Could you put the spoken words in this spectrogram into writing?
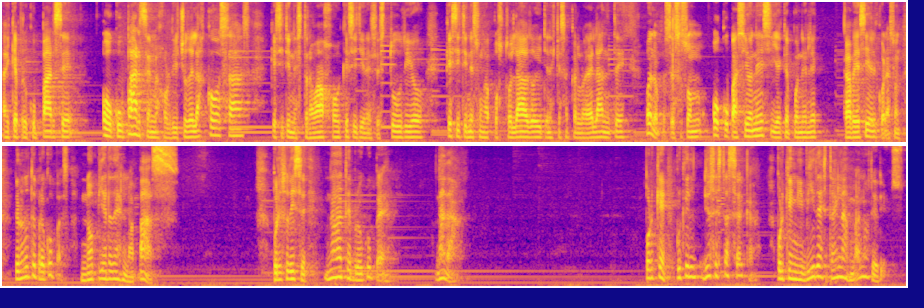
hay que preocuparse, ocuparse, mejor dicho, de las cosas, que si tienes trabajo, que si tienes estudio, que si tienes un apostolado y tienes que sacarlo adelante. Bueno, pues esas son ocupaciones y hay que ponerle cabeza y el corazón. Pero no te preocupas, no pierdes la paz. Por eso dice, nada te preocupe, nada. ¿Por qué? Porque Dios está cerca, porque mi vida está en las manos de Dios.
